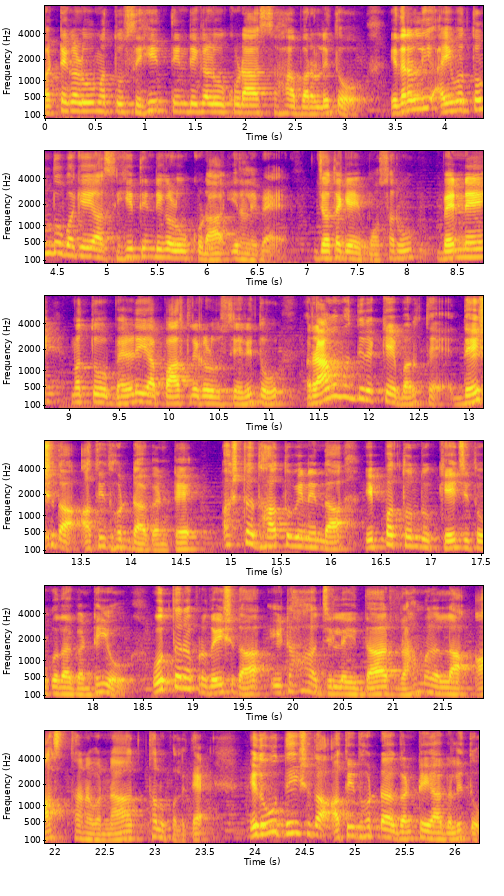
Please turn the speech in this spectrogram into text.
ಬಟ್ಟೆಗಳು ಮತ್ತು ಸಿಹಿ ತಿಂಡಿಗಳು ಕೂಡ ಸಹ ಬರಲಿದ್ದು, ಇದರಲ್ಲಿ ಐವತ್ತೊಂದು ಬಗೆಯ ಸಿಹಿ ತಿಂಡಿಗಳು ಕೂಡ ಇರಲಿವೆ. ಜೊತೆಗೆ ಮೊಸರು ಬೆಣ್ಣೆ ಮತ್ತು ಬೆಳ್ಳಿಯ ಪಾತ್ರೆಗಳು ಸೇರಿದ್ದು ರಾಮಮಂದಿರಕ್ಕೆ ಬರುತ್ತೆ ದೇಶದ ಅತಿ ದೊಡ್ಡ ಗಂಟೆ. ಅಷ್ಟಧಾತುವಿನಿಂದ ಇಪ್ಪತ್ತೊಂದು ಕೆಜಿ ತೂಕದ ಗಂಟೆಯು ಉತ್ತರ ಪ್ರದೇಶದ ಇಟಾಹ ಜಿಲ್ಲೆಯಿಂದ ರಾಮಲಲ್ಲಾ ಆಸ್ಥಾನವನ್ನ ತಲುಪಲಿದೆ. ಇದು ದೇಶದ ಅತಿ ದೊಡ್ಡ ಗಂಟೆಯಾಗಲಿದ್ದು,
